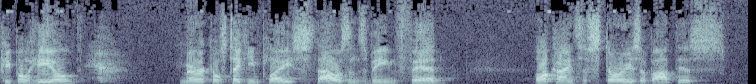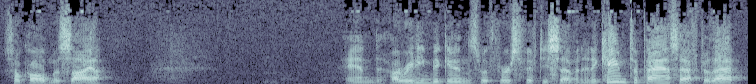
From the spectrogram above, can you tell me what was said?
People healed, miracles taking place, thousands being fed, all kinds of stories about this so-called Messiah. And our reading begins with verse 57. And it came to pass after that,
